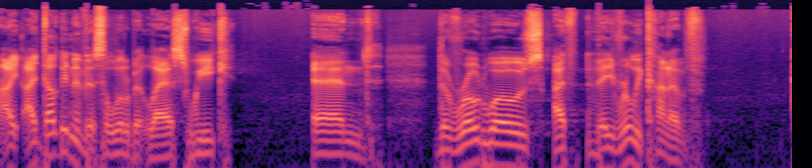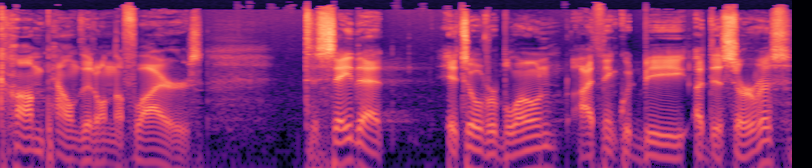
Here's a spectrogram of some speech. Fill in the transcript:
I, I, dug into this a little bit last week, and the road woes I, they really kind of compounded on the Flyers. To say that it's overblown, I think would be a disservice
